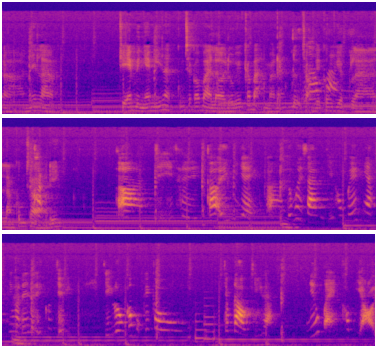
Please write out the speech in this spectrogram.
À, nên là chị em mình em nghĩ là cũng sẽ có vài lời đối với các bạn mà đang lựa chọn cái công việc là làm công sở đi. À, có ý như vậy à, đúng hay sai thì chị không biết nha. Nhưng mà đây là ý của chị. Chị luôn có một cái câu trong đầu chị là nếu bạn không giỏi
